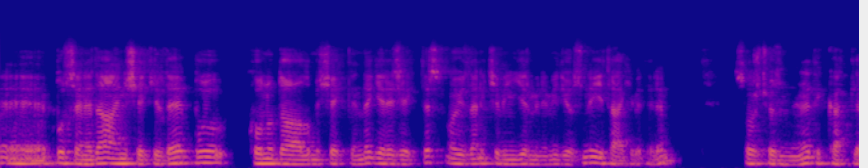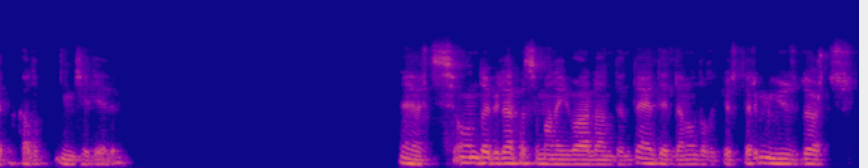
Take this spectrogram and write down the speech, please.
Ee, bu sene de aynı şekilde bu konu dağılımı şeklinde gelecektir. O yüzden 2020'nin videosunu iyi takip edelim. Soru çözümlerine dikkatle bakalım, inceleyelim. Evet, onda birler basamağına yuvarlandığında elde edilen ondalık gösterim 104.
